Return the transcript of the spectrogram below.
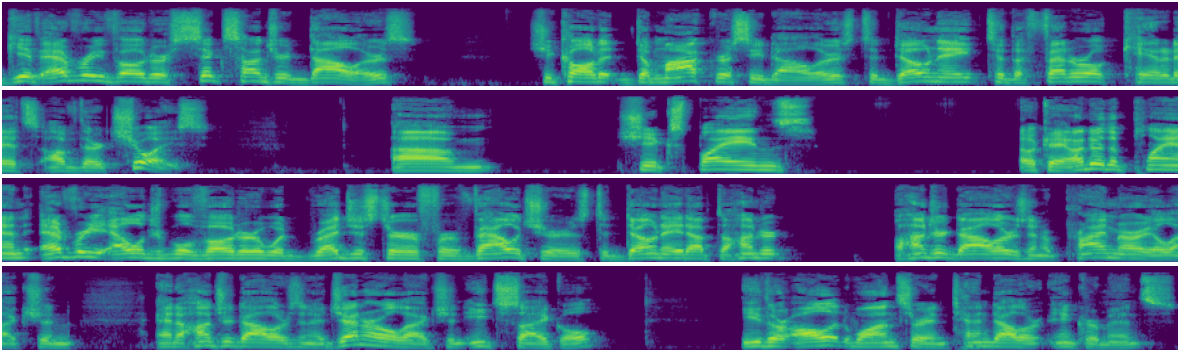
give every voter $600. She called it democracy dollars to donate to the federal candidates of their choice. Um, she explains okay, under the plan, every eligible voter would register for vouchers to donate up to 100 $100 in a primary election and $100 in a general election each cycle, either all at once or in $10 increments.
